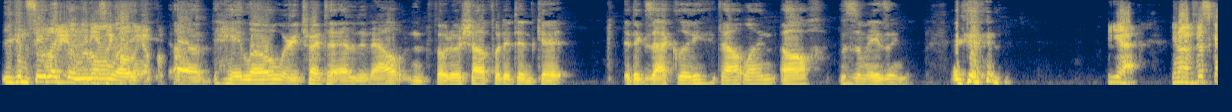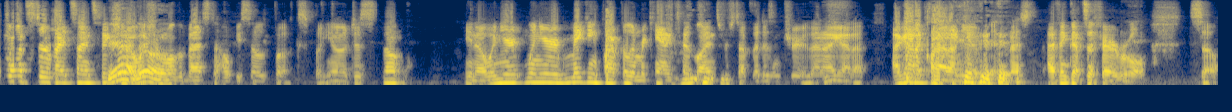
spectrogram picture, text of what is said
You can see oh, like yeah. the little like, like uh, halo where he tried to edit it out in Photoshop, but it didn't get it exactly the outline. Oh, this is amazing. yeah, you know, if this guy wants to write science fiction, yeah, I wish him all the best. I hope he sells books. But you know, just don't. You know, when you're when you're making popular mechanics headlines for stuff that isn't true, then I gotta I gotta clown on you. I think that's a fair rule. So.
